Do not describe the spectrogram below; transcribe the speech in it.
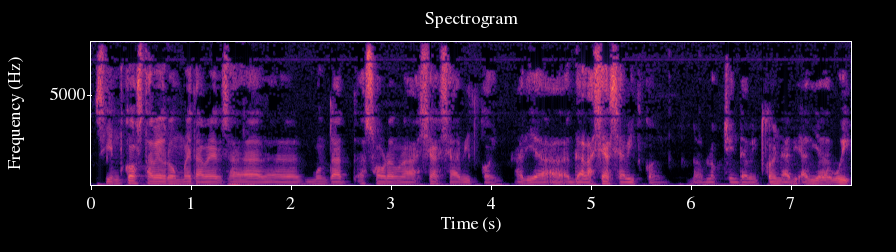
si em costa veure un metavers eh, muntat a sobre una xarxa de Bitcoin, a dia, de la xarxa Bitcoin, del blockchain de Bitcoin a, a dia d'avui.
